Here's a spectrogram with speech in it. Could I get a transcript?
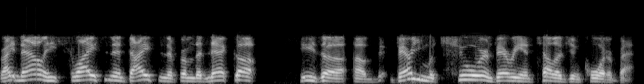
Right now he's slicing and dicing it from the neck up. He's a, a very mature and very intelligent quarterback.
